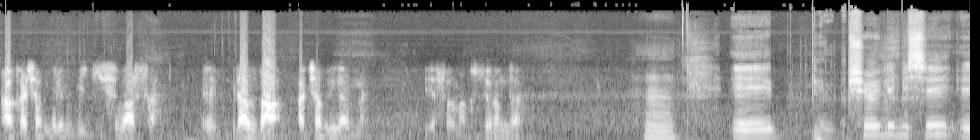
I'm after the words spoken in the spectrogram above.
arkadaşlar böyle bir bilgisi varsa e, biraz daha açabilirler mi diye sormak istiyorum da. Hmm. Ee, şöyle bir şey e,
